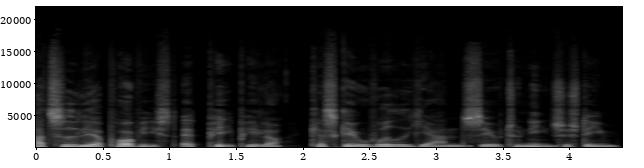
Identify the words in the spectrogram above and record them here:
har tidligere påvist, at p-piller kan skævvride hjernens serotoninsystem.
